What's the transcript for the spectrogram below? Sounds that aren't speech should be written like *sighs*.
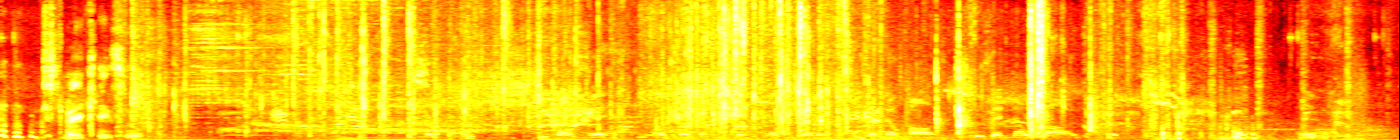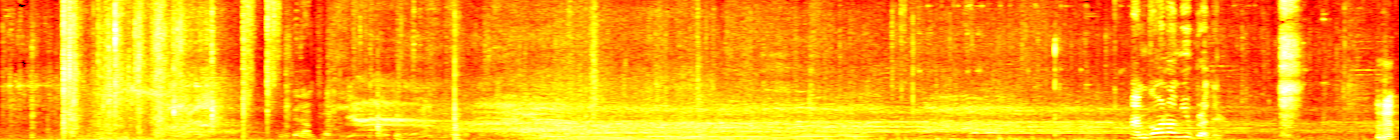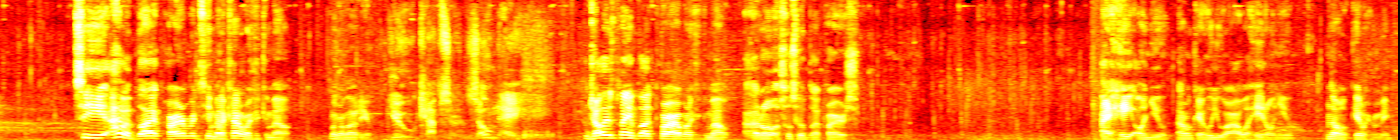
*laughs* Just made queso. Default said, default said that he didn't touch the other. He said no pause. He said no pause. Ooh. Ooh. He said I'm touching. I'm going on mute, brother. See, I have a black pirate on my team, and I kind of want to kick him out. I'm not gonna lie to you. You captured Zone A. Jolly's playing black pirate. I want to kick him out. I don't associate with black pirates. I hate on you. I don't care who you are. I will hate on you. No, get away from me.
